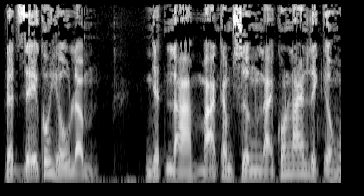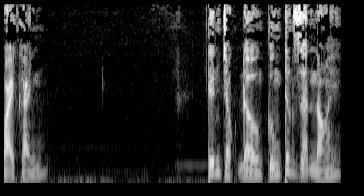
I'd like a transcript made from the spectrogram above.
Rất dễ có hiểu lầm. Nhất là Mã Cam Sương lại có lai lịch ở Hoài Khánh. Tiên chọc đầu cũng tức giận nói.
